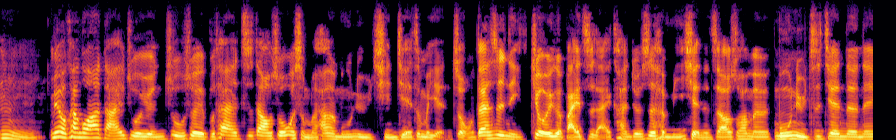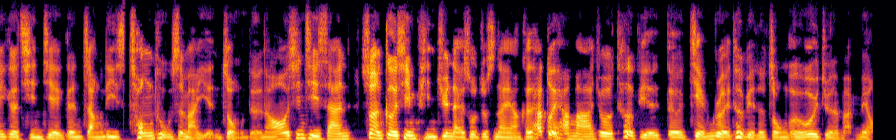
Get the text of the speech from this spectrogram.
嗯，没有看过阿达一族的原著，所以不太知道说为什么他们母女情节这么严重。但是你就一个白纸来看，就是很明显的知道说他们母女之间的那个情节跟张力冲突是蛮严重的。然后星期三虽然个性平均来说就是那样，可是他对他妈就特别的尖锐，特别的中二，我也觉得蛮妙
